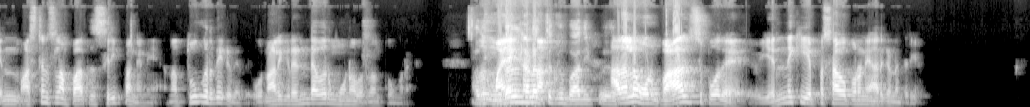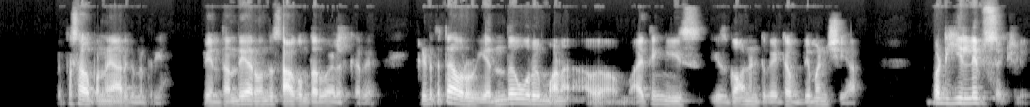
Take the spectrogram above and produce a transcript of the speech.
என் அஸ்டன்ஸ்லாம் பார்த்து சிரிப்பாங்க என்னைய. நான் தூங்குறதே கிடையாது. ஒரு நாளைக்கு ரெண்டு ஹவர் மூணு ஹவர் தான் தூங்குறேன். அது தான். நலத்துக்கு பாதிப்பு. அதெல்லாம் ஒரு பாதிச்சு போதே. என்னைக்கு எப்போ சாக போகிறோன்னு யாருக்கு என்ன தெரியும்? எப்போ பண்ண யாருக்குன்னு தெரியும். இப்போ என் தந்தையார் வந்து சாகும் தருவாயில் இருக்காரு. கிட்டத்தட்ட அவர் எந்த ஒரு மன I think is is gone in to kind of dementia. But he lives actually.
